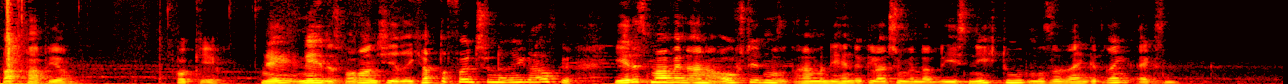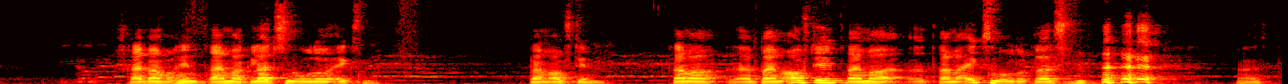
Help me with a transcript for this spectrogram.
Backpapier. Okay. Nee, nee, das war doch nicht die Regel. Ich habe doch vorhin schon eine Regel aufge... Jedes Mal, wenn einer aufsteht, muss er dreimal die Hände klatschen. Wenn er dies nicht tut, muss er sein Getränk exen. Schreib einfach hin, dreimal klatschen oder exen. Beim Aufstehen. Dreimal, äh, beim Aufstehen, dreimal, äh, dreimal exen oder klatschen. Was?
